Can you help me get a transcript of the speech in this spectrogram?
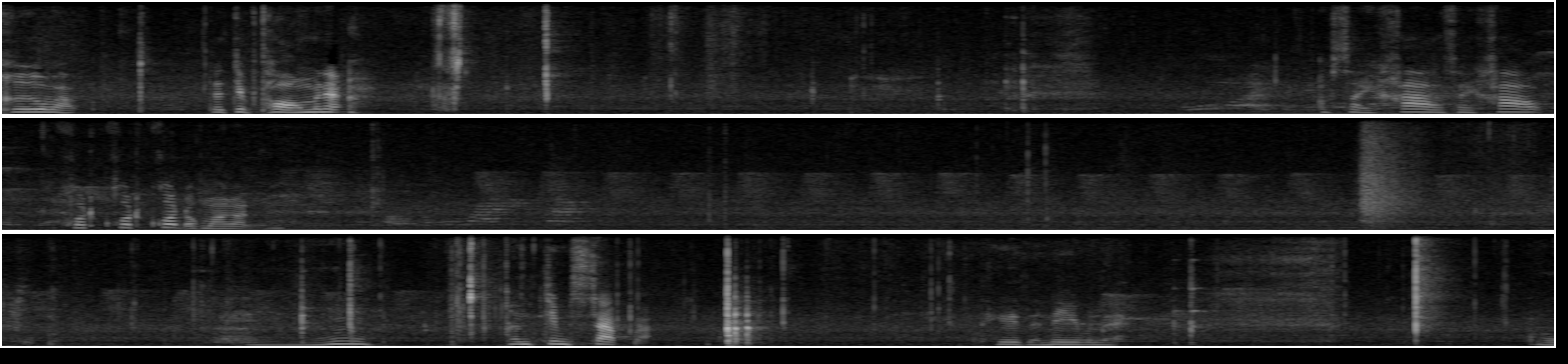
คือแบบ จะเจ็บท้องไหมเนี่ย เอาใส่ข้าวใส่ข้าวโคตรโคตรโคตรออกมาก่อน อืมน้ำจิ้มแซ่บอะเทจะนี่ไปเลย โอ้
